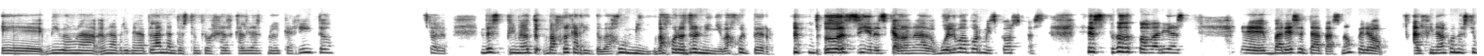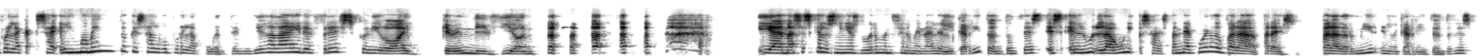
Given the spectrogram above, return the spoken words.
eh, vivo en una, primera planta, entonces tengo que bajar escaleras con el carrito entonces, primero bajo el carrito, bajo un niño, bajo el otro niño, bajo el perro, todo así en escalonado, vuelvo a por mis cosas. Es todo varias, eh, varias etapas, ¿no? Pero al final cuando estoy por la casa, el momento que salgo por la puerta y me llega el aire fresco, digo, ¡ay, qué bendición! y además es que los niños duermen fenomenal en el carrito, entonces es el, la única, o sea, están de acuerdo para, para eso, para dormir en el carrito. Entonces,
